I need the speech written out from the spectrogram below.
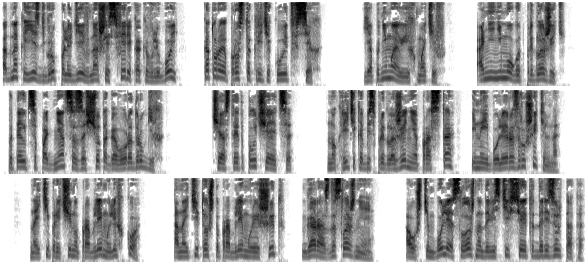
Однако есть группа людей в нашей сфере, как и в любой, которая просто критикует всех. Я понимаю их мотив. Они не могут предложить, пытаются подняться за счет оговора других. Часто это получается, но критика без предложения проста и наиболее разрушительна. Найти причину проблемы легко, а найти то, что проблему решит, гораздо сложнее а уж тем более сложно довести все это до результата.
